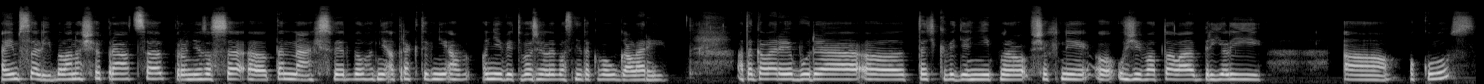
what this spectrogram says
a jim se líbila naše práce. Pro ně zase eh, ten náš svět byl hodně atraktivní a oni vytvořili vlastně takovou galerii. A ta galerie bude eh, teď k vidění pro všechny eh, uživatele brýlí Oculus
